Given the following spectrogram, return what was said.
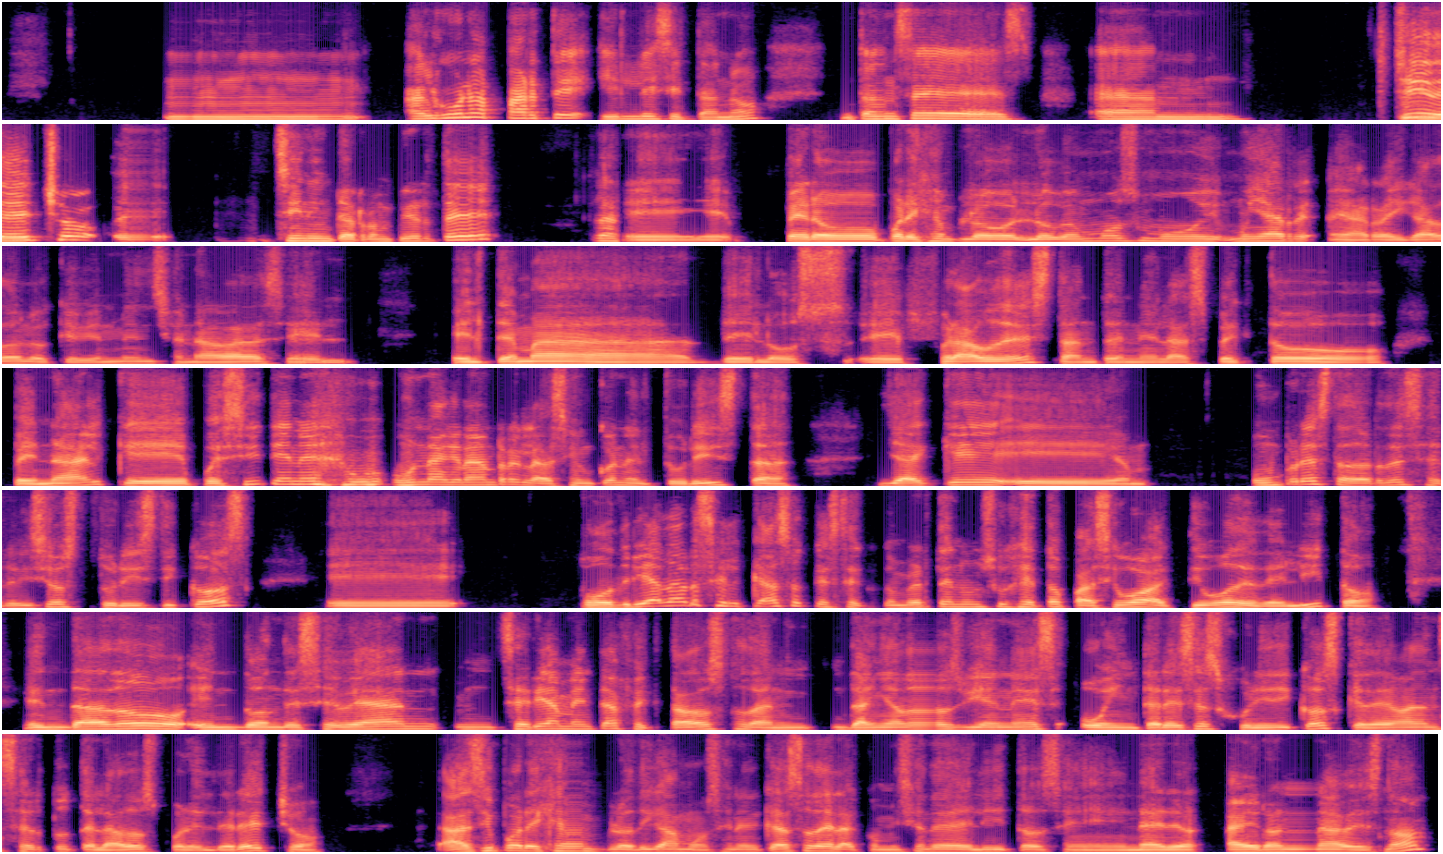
mmm, alguna parte ilícita, ¿no? Entonces... Um, sí, de hecho, eh, sin interrumpirte, claro. eh, pero por ejemplo, lo vemos muy, muy arraigado lo que bien mencionabas, el, el tema de los eh, fraudes, tanto en el aspecto penal, que pues sí tiene una gran relación con el turista, ya que eh, un prestador de servicios turísticos eh, podría darse el caso que se convierta en un sujeto pasivo o activo de delito, en dado en donde se vean mm, seriamente afectados o dañados bienes o intereses jurídicos que deban ser tutelados por el derecho. Así, por ejemplo, digamos, en el caso de la comisión de delitos en aeronaves, ¿no?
